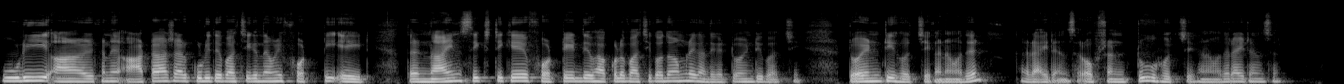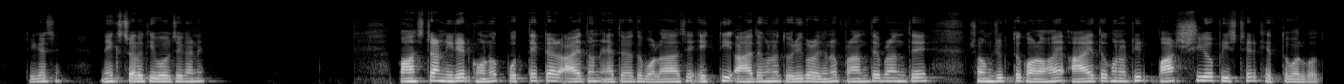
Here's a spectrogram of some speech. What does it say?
কুড়ি আর এখানে আঠাশ আর কুড়িতে পাচ্ছি কিন্তু আমি ফর্টি এইট তাহলে নাইন সিক্সটিকে ফর্টি এইট দিয়ে ভাগ করলে পাচ্ছি কত আমরা এখান থেকে? টোয়েন্টি পাচ্ছি। টোয়েন্টি হচ্ছে এখানে আমাদের রাইট অ্যান্সার অপশান টু হচ্ছে এখানে আমাদের রাইট অ্যান্সার ঠিক আছে? নেক্সট চলো কী বলছে এখানে? পাঁচটা নিরেট ঘনক, প্রত্যেকটার আয়তন এত এত বলা আছে। একটি আয়তঘন তৈরি করার জন্য প্রান্তে প্রান্তে সংযুক্ত করা হয় আয়তঘনটির পার্শ্বীয় পৃষ্ঠের ক্ষেত্রফল কত?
